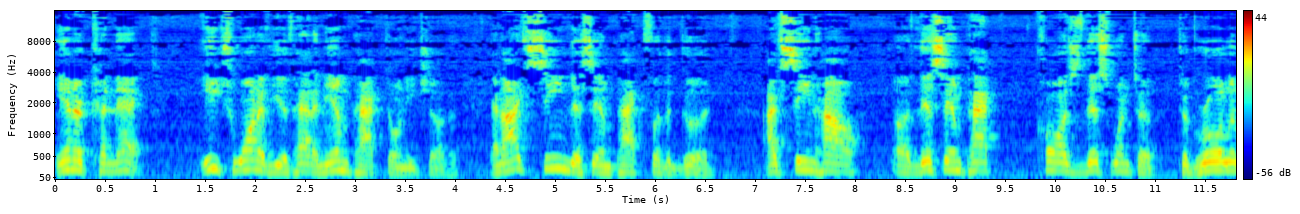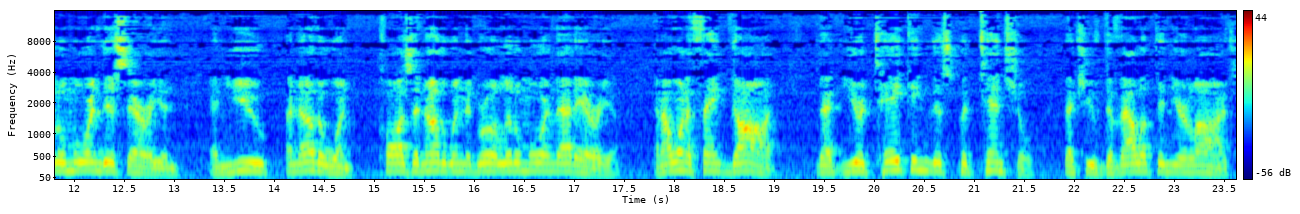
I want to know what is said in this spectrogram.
interconnect, each one of you have had an impact on each other. And I've seen this impact for the good. I've seen how uh, this impact caused this one to, to grow a little more in this area and, and you, another one, caused another one to grow a little more in that area. And I want to thank God that you're taking this potential that you've developed in your lives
